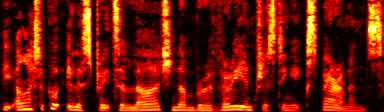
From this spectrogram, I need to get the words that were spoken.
The article illustrates a large number of very interesting experiments.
